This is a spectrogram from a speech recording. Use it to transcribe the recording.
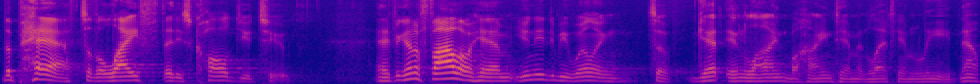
the path to the life that he's called you to. And if you're going to follow him, you need to be willing to get in line behind him and let him lead. Now,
